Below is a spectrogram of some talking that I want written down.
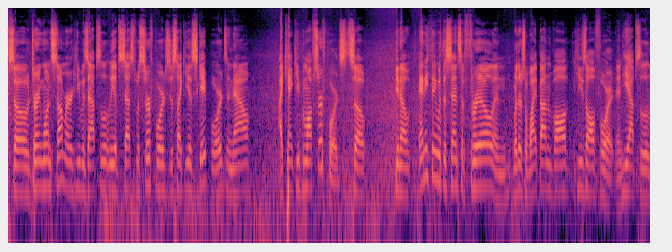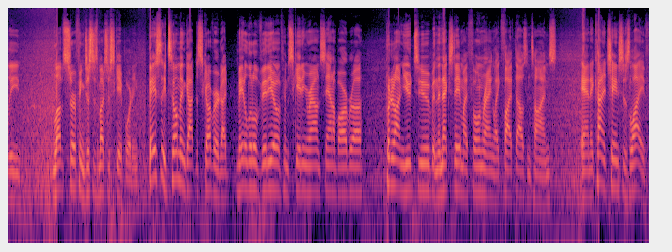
So during one summer, he was absolutely obsessed with surfboards, just like he is skateboards, and now I can't keep him off surfboards. So, you know, anything with a sense of thrill and where there's a wipeout involved, he's all for it, and he absolutely loves surfing just as much as skateboarding. Basically, Tillman got discovered. I made a little video of him skating around Santa Barbara, put it on YouTube, and the next day my phone rang like 5,000 times and it kind of changed his life.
